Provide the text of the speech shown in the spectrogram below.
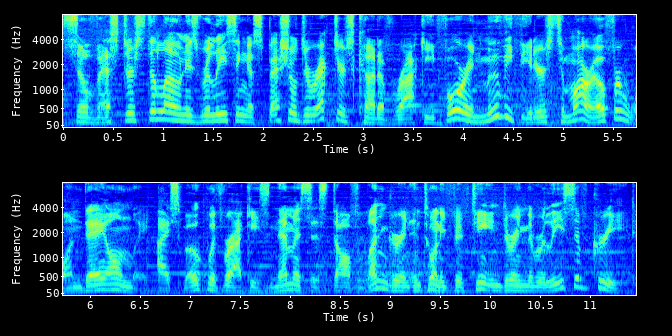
Sylvester Stallone is releasing a special director's cut of Rocky 4 in movie theaters tomorrow for one day only. I spoke with Rocky's nemesis Dolph Lundgren in 2015 during the release of Creed.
